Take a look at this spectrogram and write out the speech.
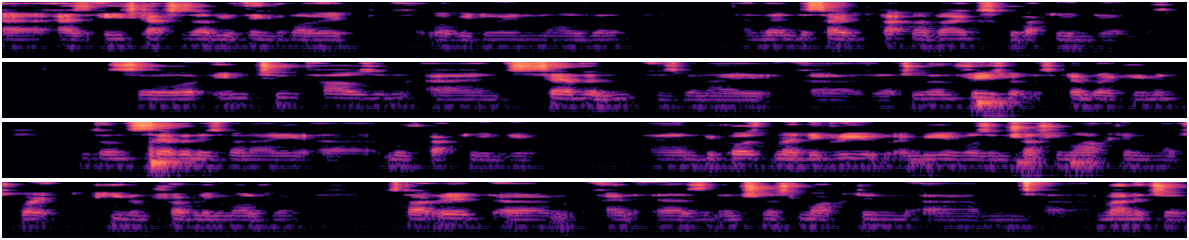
uh, as age catches up, you think about it, what we're doing, all as well, and then decided to pack my bags, go back to India. That's all. So in two thousand and seven is when I, uh, yeah, two thousand three is when September I came in. Two thousand seven is when I uh, moved back to India, and because my degree MBA was in international marketing, I was quite keen on traveling and all as well. Started um, as an international marketing um, uh, manager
